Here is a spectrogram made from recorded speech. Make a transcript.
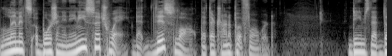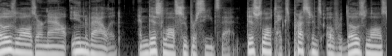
limits abortion in any such way that this law that they're trying to put forward deems that those laws are now invalid and this law supersedes that. This law takes precedence over those laws.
